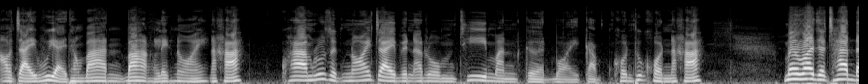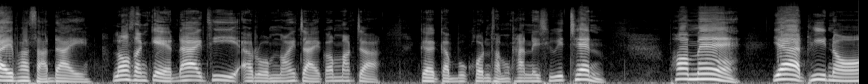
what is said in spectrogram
เอาใจผู้ใหญ่ทางบ้านบ้างเล็กน้อยนะคะ ความรู้สึกน้อยใจเป็นอารมณ์ที่มันเกิดบ่อยกับคนทุกคนนะคะ ไม่ว่าจะชาติใดภาษาใด ลองสังเกตได้ที่อารมณ์น้อยใจก็มักจะเกิดกับบุคคลสำคัญในชีวิตเช่น พ่อแม่ ญาติพี่น้อง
